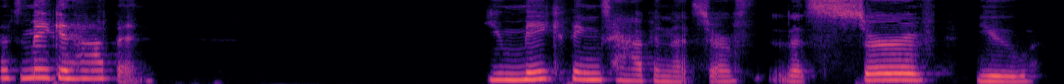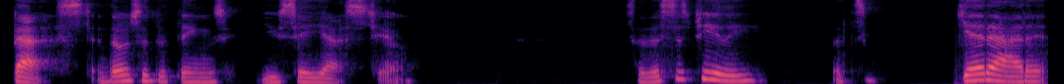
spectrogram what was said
Let's make it happen. You make things happen that serve that serve you best, and those are the things you say yes to. So this is Peely. Let's get at it.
